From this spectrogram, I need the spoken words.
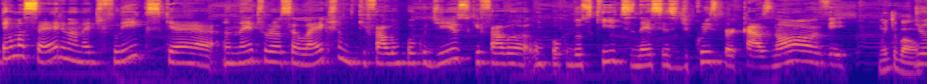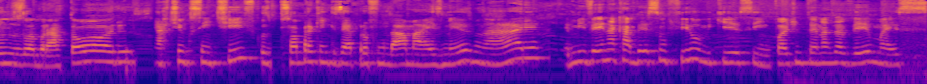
Tem uma série na Netflix que é Unnatural Selection, que fala um pouco disso, que fala um pouco dos kits desses de CRISPR-Cas9, muito bom. De um dos laboratórios, artigos científicos, só para quem quiser aprofundar mais mesmo na área. Me veio na cabeça um filme que, assim, pode não ter nada a ver, mas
